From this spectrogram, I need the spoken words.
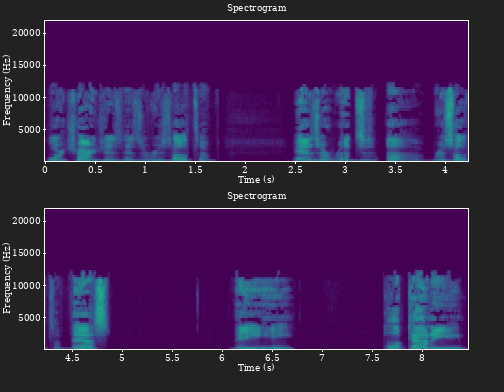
more charges as a result of as a res, uh, result of this. The Polk County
